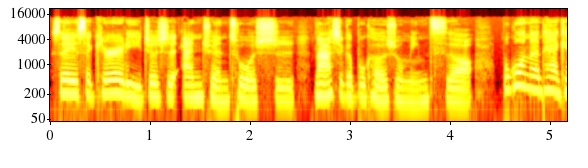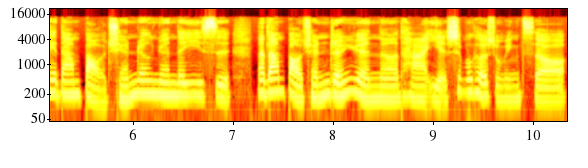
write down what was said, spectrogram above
所以 security 就是安全措施，那它是个不可数名词哦。不过呢，它也可以当保全人员的意思。那当保全人员呢，它也是不可数名词哦。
